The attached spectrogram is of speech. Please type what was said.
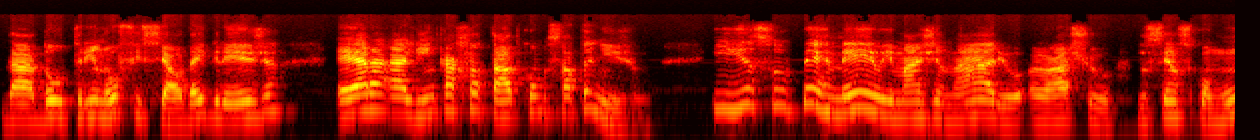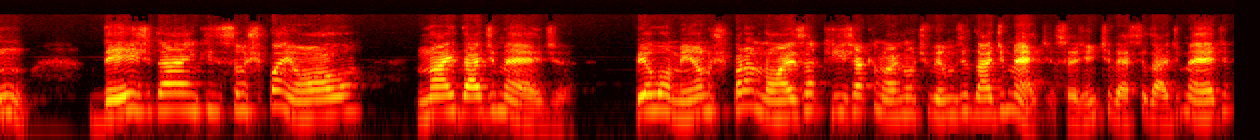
da doutrina oficial da igreja, era ali encaixotado como satanismo. E isso permeia o imaginário, eu acho, do senso comum, desde a Inquisição Espanhola na Idade Média. Pelo menos para nós aqui, já que nós não tivemos Idade Média. Se a gente tivesse Idade Média,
